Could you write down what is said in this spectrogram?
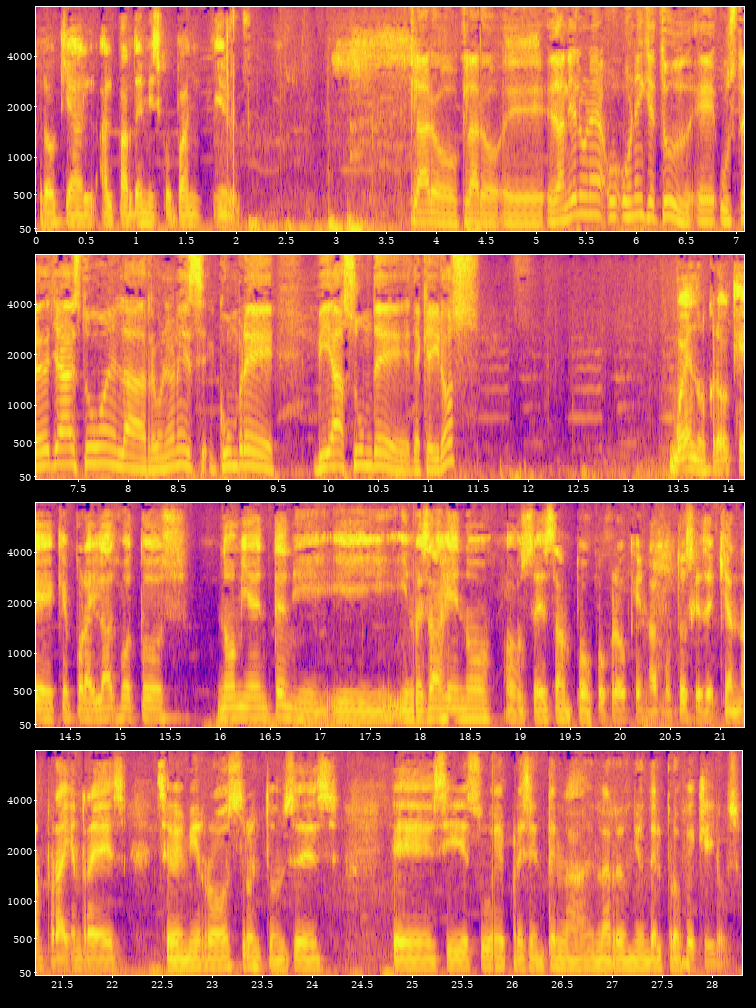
creo que al, al par de mis compañeros. Claro, claro. Eh, Daniel, una, una inquietud. Eh, ¿Usted ya estuvo en las reuniones cumbre vía Zoom de, de Queiroz? Bueno, creo que, que por ahí las fotos no mienten y, y, y, no es ajeno a ustedes tampoco. Creo que en las fotos que, se, que andan por ahí en redes se ve mi rostro, entonces eh, sí estuve presente en la, en la reunión del profe Queiroz.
